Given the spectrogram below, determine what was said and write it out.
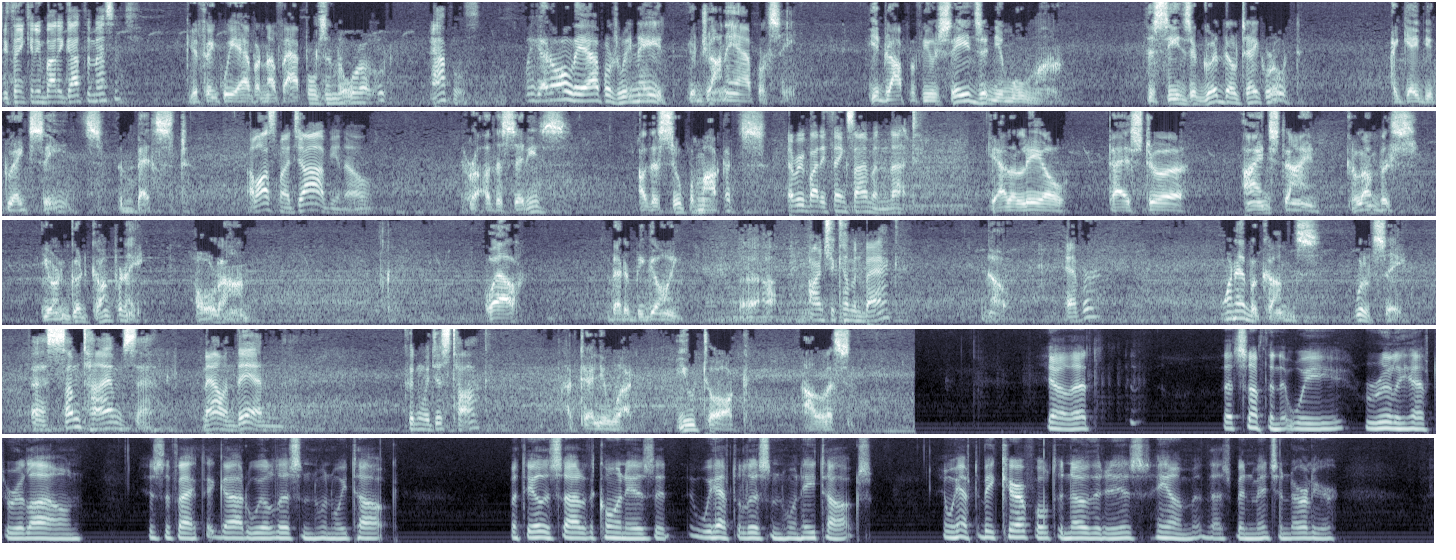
You think anybody got the message? You think we have enough apples in the world? Apples? We got all the apples we need. You're Johnny Appleseed. You drop a few seeds and you move on. The seeds are good, they'll take root. I gave you great seeds, the best. I lost my job, you know. There are other cities, other supermarkets. Everybody thinks I'm a nut. Galileo, Pasteur, Einstein, Columbus. You're in good company. Hold on. Well, better be going. Uh, aren't you coming back? No. Ever? Whenever comes, we'll see. Uh, sometimes, uh, now and then, couldn't we just talk? I'll tell you what. You talk, I'll listen. Yeah, that that's something that we really have to rely on is the fact that God will listen when we talk. But the other side of the coin is that we have to listen when He talks. And we have to be careful to know that it is Him that's been mentioned earlier.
